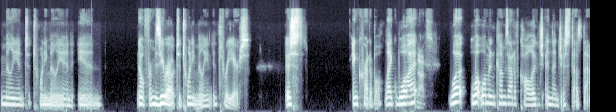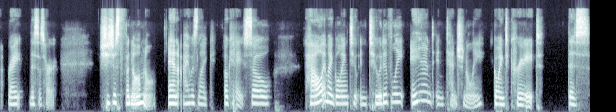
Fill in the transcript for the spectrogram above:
million to 20 million in no, from zero to 20 million in three years. It's incredible. Like what Nuts. what what woman comes out of college and then just does that, right? This is her. She's just phenomenal. And I was like, okay, so how am I going to intuitively and intentionally going to create this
